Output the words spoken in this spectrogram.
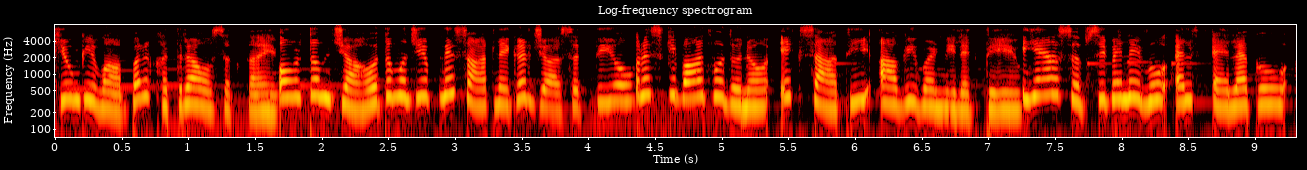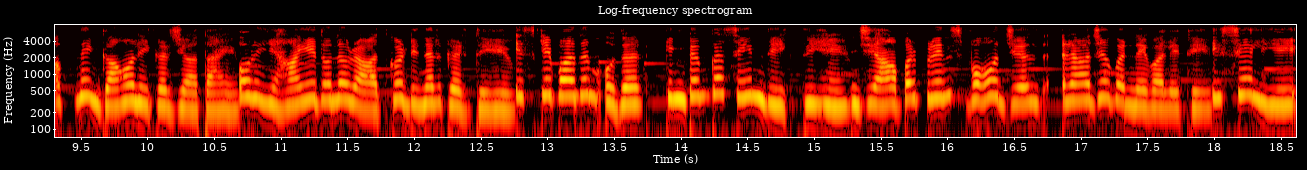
क्योंकि वहाँ पर खतरा हो सकता है। और तुम चाहो तो मुझे अपने साथ लेकर जा सकती हो। और इसके बाद वो दोनों एक साथ ही आगे बढ़ने लगते हैं। यहाँ सबसे पहले वो एल्फ एला को अपने गाँव लेकर जाता है और यहाँ ये दोनों रात को डिनर करते हैं। इसके बाद हम उधर किंगडम का सीन देखते हैं, जहाँ पर प्रिंस बहुत जल्द राजा बनने वाले थे। इसीलिए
